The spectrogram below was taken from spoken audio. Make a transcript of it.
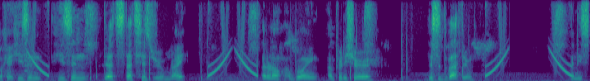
okay, he's in he's in that's that's his room, right? I don't know. I'm going I'm pretty sure this is the bathroom. And he's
